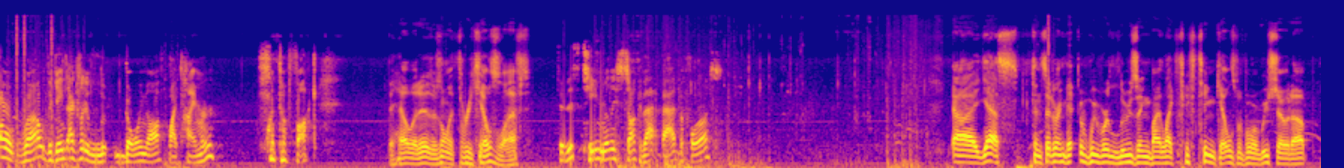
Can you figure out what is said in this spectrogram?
Oh, well, the game's actually going off by timer? What the fuck? The hell it is, there's only three kills left. Did this team really suck that bad before us? Uh, yes, considering that we were losing by like 15 kills before we showed up.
